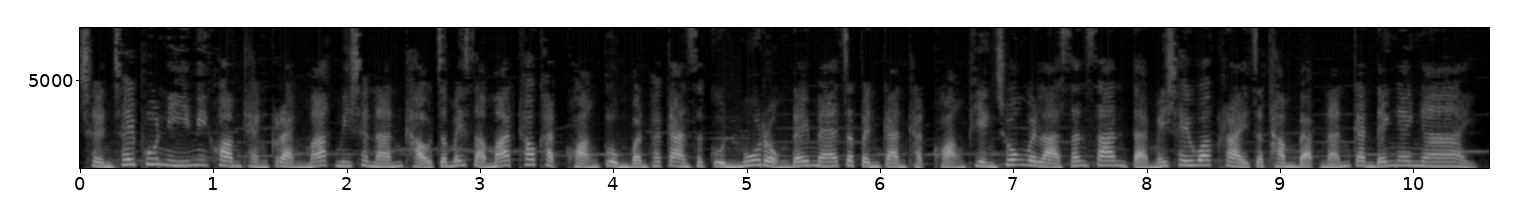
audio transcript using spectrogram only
เฉินใช่ผู้นี้มีความแข็งแกร่งมากมิฉะนั้นเขาจะไม่สามารถเข้าขัดขวางกลุ่มบรรพการสกุลมู่หลงได้แม้จะเป็นการขัดขวางเพียงช่วงเวลาสั้น ๆ แต่ไม่ใช่ว่าใครจะทำแบบนั้นกันได้ง่าย ๆ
